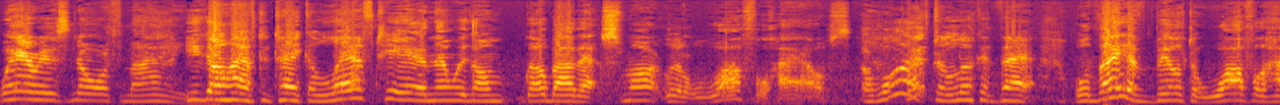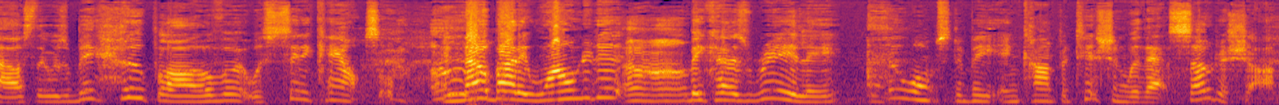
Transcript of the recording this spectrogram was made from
Where is North Main? You're gonna have to take a left here, and then we're gonna go by that smart little Waffle House. A what? Have to look at that. Well, they have built a Waffle House. There was a big hoopla over it with City Council, and nobody wanted it Uh-huh. because really, who wants to be in competition with that soda shop?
